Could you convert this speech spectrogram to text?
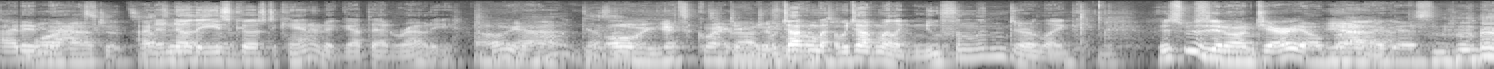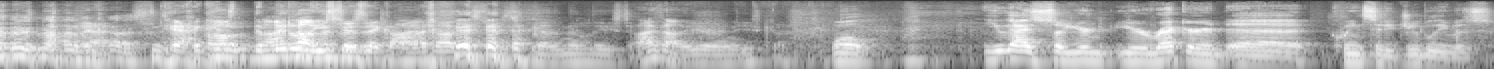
I didn't More ask. hatchets. I didn't know the East Coast of Canada got that rowdy. Oh yeah. guess Oh, it gets quite rowdy. We talking about we talking about like Newfoundland or like This was in Ontario, but Yeah. I guess. Not on the Yeah. coast. Yeah, I guess Oh, the Middle thought East, this as they was- call I it. thought this was yeah, the Middle East. I thought you were on the East Coast. well, you guys. So your your record, uh, Queen City Jubilee, was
